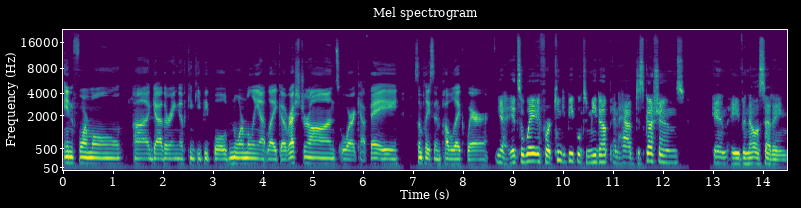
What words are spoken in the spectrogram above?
informal uh, gathering of kinky people, normally at like a restaurant or a cafe, someplace in public where Yeah, it's a way for kinky people to meet up and have discussions in a vanilla setting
